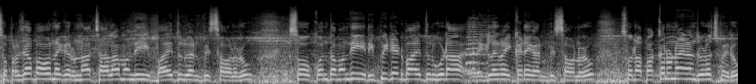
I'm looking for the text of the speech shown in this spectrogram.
సో ప్రజాభవన్ దగ్గర ఉన్న చాలామంది బాధితులు కనిపిస్తూ ఉన్నారు. సో కొంతమంది రిపీటెడ్ బాధితులు కూడా రెగ్యులర్గా ఇక్కడే కనిపిస్తూ ఉన్నారు. సో నా పక్కన ఆయన చూడొచ్చు మీరు.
